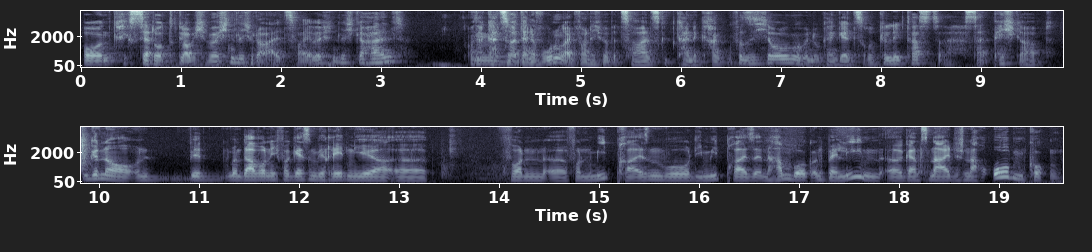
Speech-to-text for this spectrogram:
Und kriegst ja dort, glaube ich, wöchentlich oder all zweiwöchentlich Gehalt. Und dann kannst du halt deine Wohnung einfach nicht mehr bezahlen. Es gibt keine Krankenversicherung und wenn du kein Geld zurückgelegt hast, hast du halt Pech gehabt. Genau. Und wir, man darf auch nicht vergessen, wir reden hier äh, von, äh, von Mietpreisen, wo die Mietpreise in Hamburg und Berlin äh, ganz neidisch nach oben gucken.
